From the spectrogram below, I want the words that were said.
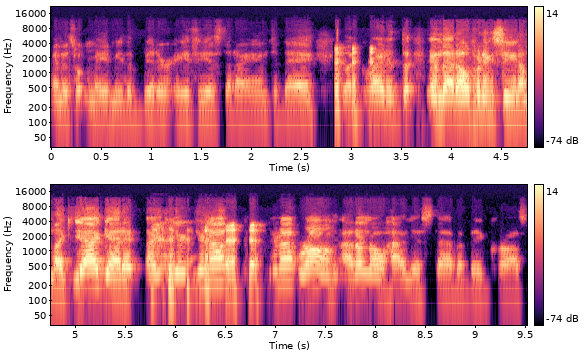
and it's what made me the bitter atheist that i am today. Like right at the in that opening scene i'm like yeah i get it. I, you're, you're not you're not wrong. I don't know how you stab a big cross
